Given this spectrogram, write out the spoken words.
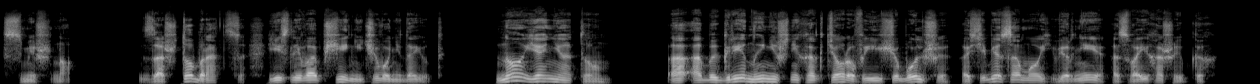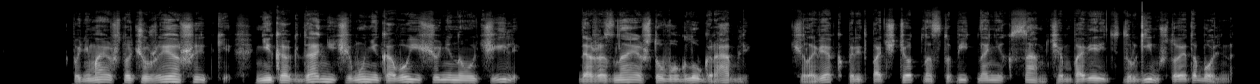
Смешно. За что браться, если вообще ничего не дают? Но я не о том, а об игре нынешних актеров и еще больше о себе самой, вернее, о своих ошибках. Понимаю, что чужие ошибки никогда ничему никого еще не научили, даже зная, что в углу грабли, человек предпочтет наступить на них сам, чем поверить другим, что это больно.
